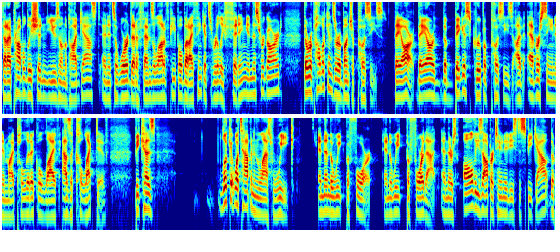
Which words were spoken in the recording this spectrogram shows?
that I probably shouldn't use on the podcast, and it's a word that offends a lot of people, but I think it's really fitting in this regard. The Republicans are a bunch of pussies. They are. They are the biggest group of pussies I've ever seen in my political life as a collective. Because look at what's happened in the last week and then the week before and the week before that. And there's all these opportunities to speak out. The,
